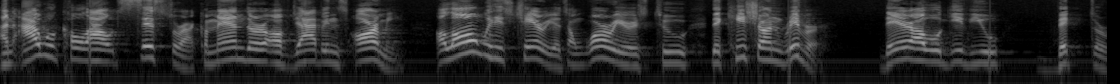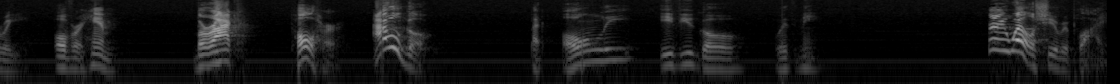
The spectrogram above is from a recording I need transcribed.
And I will call out Sisera, commander of Jabin's army, along with his chariots and warriors to the Kishon River. There I will give you victory over him. Barak told her, I will go, but only if you go with me. Very well, she replied.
